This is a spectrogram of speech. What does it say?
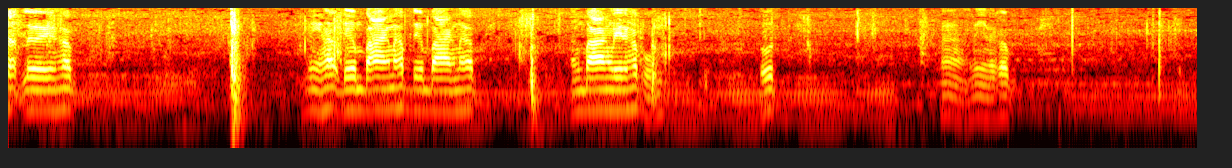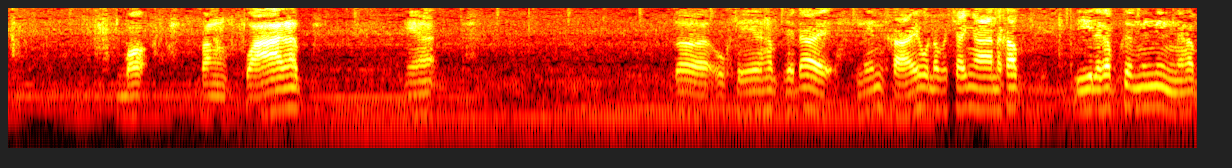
ชัดเลยครับ นี่ครับ เดิมบางนะครับ เดิมบางนะครับบางบางๆเลยนะครับ ผมรถอ่านี่นะครับ เบาะฝั่งขวานะครับนี่ฮะก็โอเคนะครับใช้ได้เน้นขายคนเอาไปใช้งานนะครับ ดีเลยครับเครื่องนิ่งๆนะครับ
